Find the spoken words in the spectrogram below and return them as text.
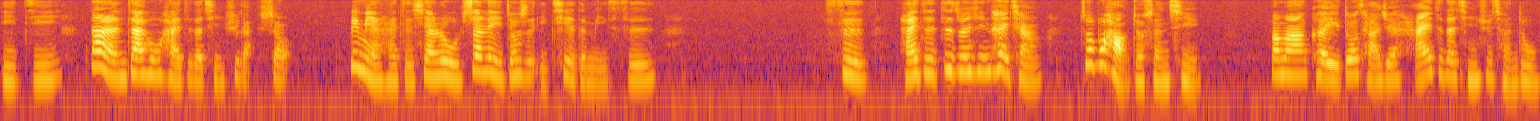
以及大人在乎孩子的情绪感受，避免孩子陷入胜利就是一切的迷思。四，孩子自尊心太强，做不好就生气，爸妈可以多察觉孩子的情绪程度，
